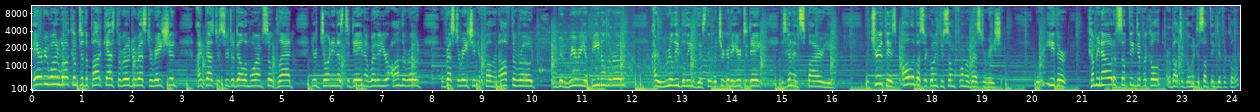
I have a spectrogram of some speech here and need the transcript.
Hey everyone, welcome to the podcast, The Road to Restoration. I'm Pastor Sergio de la Mora. I'm so glad you're joining us today. Now, whether you're on the road of restoration, you're falling off the road, you've been weary of being on the road, I really believe this, that what you're going to hear today is going to inspire you. The truth is, all of us are going through some form of restoration. We're either coming out of something difficult or about to go into something difficult.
